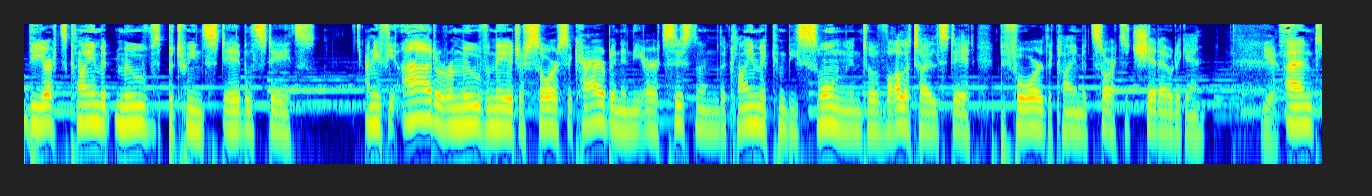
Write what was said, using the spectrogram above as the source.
the earth's climate moves between stable states. And if you add or remove a major source of carbon in the Earth's system, the climate can be swung into a volatile state before the climate sorts its shit out again. Yes. And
